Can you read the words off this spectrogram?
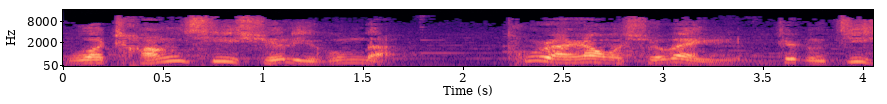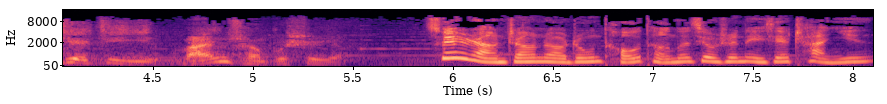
我长期学理工的，突然让我学外语，这种机械记忆完全不适应。最让张召忠头疼的就是那些颤音，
